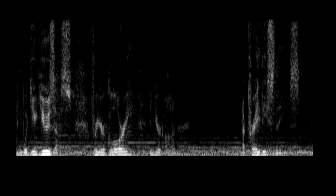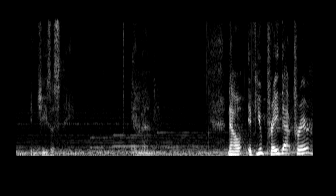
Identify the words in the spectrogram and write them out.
And would you use us for your glory and your honor. And I pray these things in Jesus' name. Amen. Now, if you prayed that prayer,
